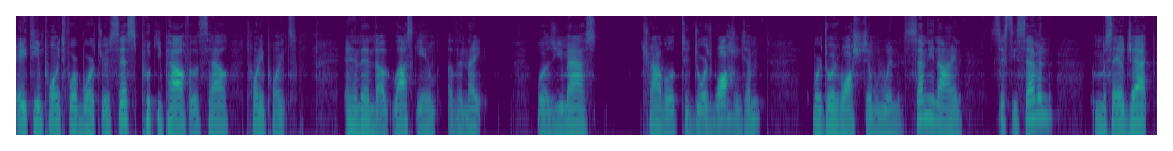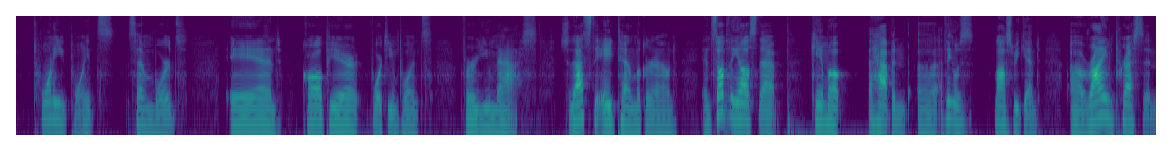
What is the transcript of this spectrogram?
18 points, 4 boards, 3 assists. Pookie Powell for LaSalle, 20 points. And then the last game of the night was UMass traveled to George Washington, where George Washington would win 79 67. Maceo Jack, 20 points, 7 boards. And Carl Pierre, 14 points for UMass. So that's the A10 look around. And something else that came up that happened, uh, I think it was last weekend. Uh, Ryan Preston,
